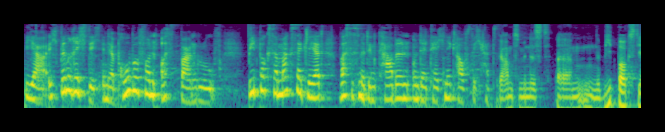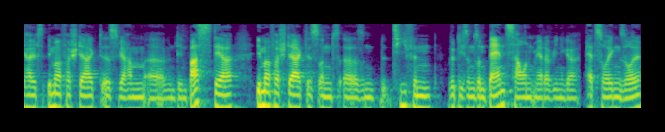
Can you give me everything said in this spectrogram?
Ja, ich bin richtig in der Probe von Ostbahn Groove. Beatboxer Max erklärt, was es mit den Kabeln und der Technik auf sich hat. Wir haben zumindest ähm, eine Beatbox, die halt immer verstärkt ist. Wir haben ähm, den Bass, der immer verstärkt ist und äh, so einen tiefen wirklich so, so ein Band-Sound mehr oder weniger erzeugen soll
